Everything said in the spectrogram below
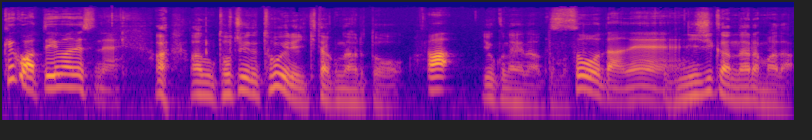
結構あっという間ですね。ああの途中でトイレ行きたくなるとあよくないなと思って。そうだね。2時間ならまだ。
